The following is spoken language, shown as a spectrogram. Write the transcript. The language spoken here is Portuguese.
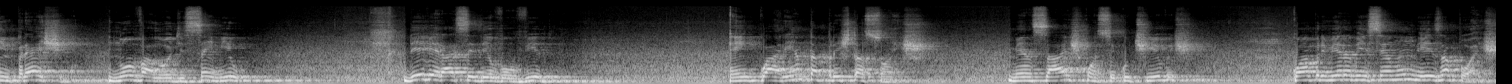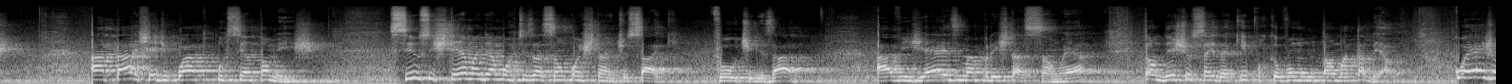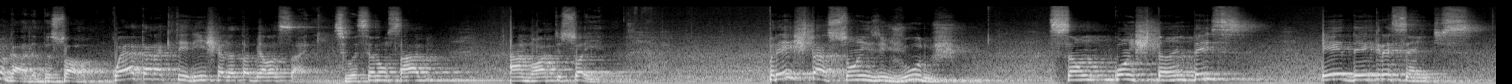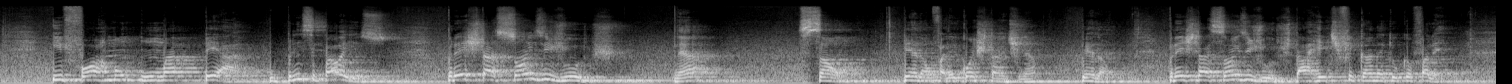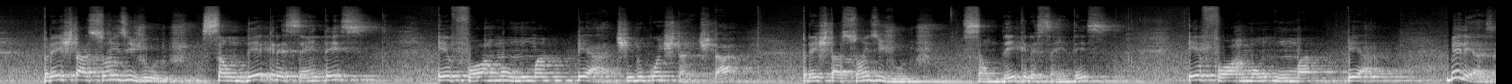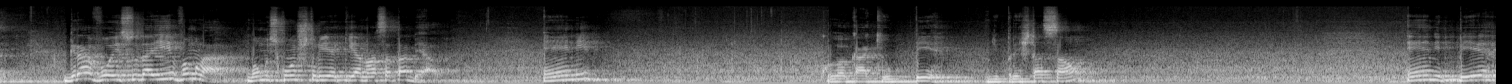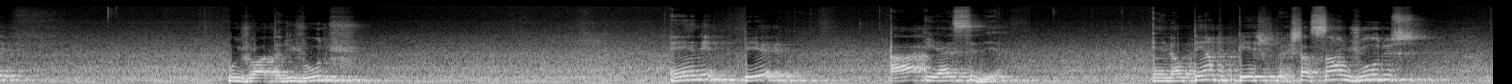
empréstimo no valor de 100 mil deverá ser devolvido em 40 prestações mensais consecutivas, com a primeira vencendo um mês após. A taxa é de 4% ao mês. Se o sistema de amortização constante, o SAC, for utilizado, a vigésima prestação é. Então, deixa eu sair daqui porque eu vou montar uma tabela. Qual é a jogada, pessoal? Qual é a característica da tabela SAC? Se você não sabe, anote isso aí. Prestações e juros são constantes e decrescentes e formam uma PA. O principal é isso. Prestações e juros, né? São, perdão, falei constante, né? Perdão. Prestações e juros, tá retificando aqui o que eu falei. Prestações e juros são decrescentes e formam uma PA, tiro constante, tá? Prestações e juros são decrescentes e formam uma PA. Beleza. Gravou isso daí, vamos lá. Vamos construir aqui a nossa tabela. N, colocar aqui o P de prestação. NP, o J de juros. NP, A e SD. N é o tempo, P é prestação, juros,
